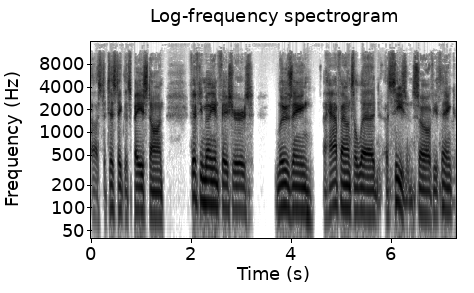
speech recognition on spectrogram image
a statistic that's based on fifty million fishers losing a half ounce of lead a season. So if you think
